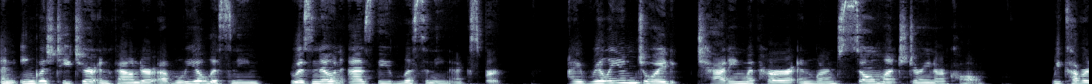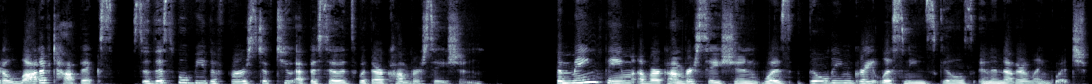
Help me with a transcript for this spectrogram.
an English teacher and founder of Leo Listening, who is known as the listening expert. I really enjoyed chatting with her and learned so much during our call. We covered a lot of topics, so this will be the first of two episodes with our conversation. The main theme of our conversation was building great listening skills in another language.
